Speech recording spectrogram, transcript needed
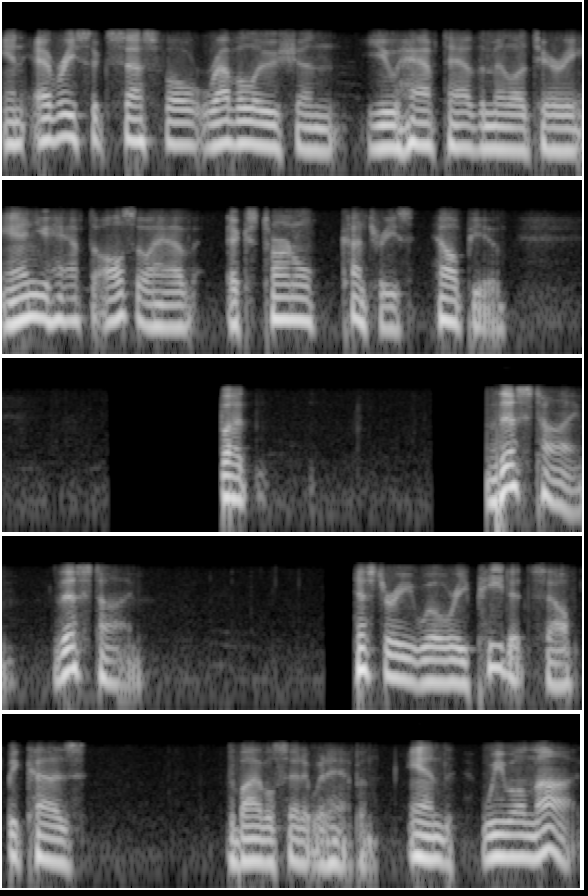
in every successful revolution, you have to have the military and you have to also have external countries help you. But this time, this time, history will repeat itself because the Bible said it would happen. And we will not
